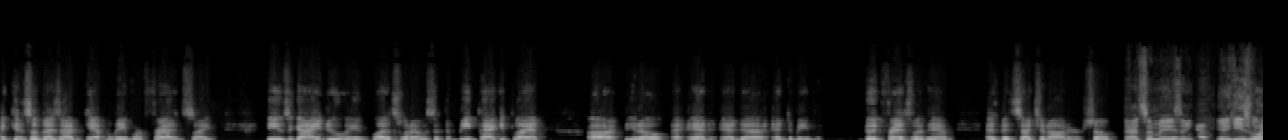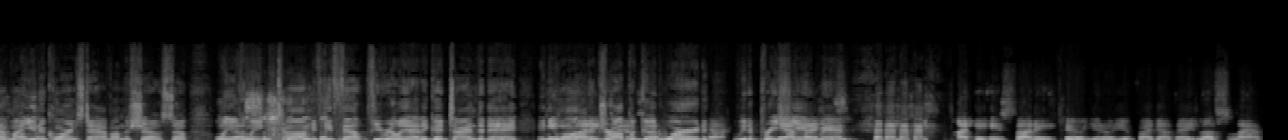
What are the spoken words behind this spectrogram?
I guess sometimes I can't believe we're friends. Like he was a guy I knew who he was when I was at the meat packing plant. Uh, you know, and and uh, and to be good friends with him has been such an honor. So That's amazing. You know, he's one of my unicorns to have on the show. So wink, Yes. wink, Tom. If you felt, if you really had a good time today and you He's wanted to drop too, a good so- word, yeah. we'd appreciate Yeah, it, man. he's funny. He's funny too. You know, you find out that he loves to laugh,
